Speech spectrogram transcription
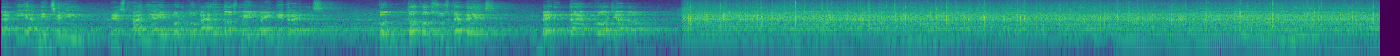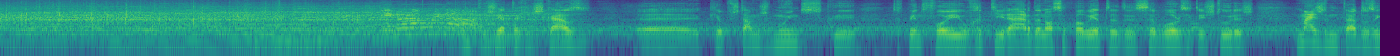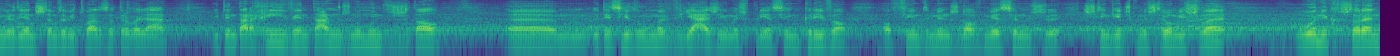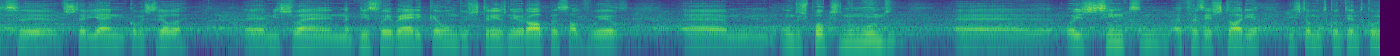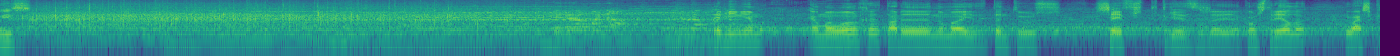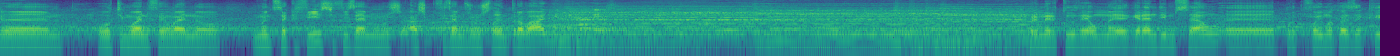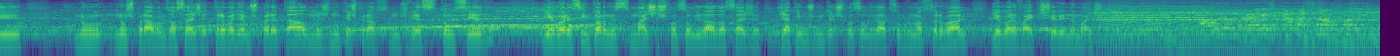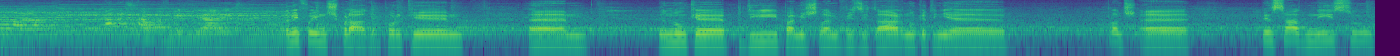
La guía Michelin España y Portugal 2023. Con todos ustedes, Berta Collado. Enhorabuena! Um projeto arriscado, que apostámos muito, que de repente foi o retirar da nossa paleta de sabores e texturas mais de metade dos ingredientes que estamos habituados a trabalhar e tentar reinventarmos no mundo vegetal. Uh, e tem sido uma viagem, uma experiência incrível. Ao fim de menos de nove meses, sermos uh, distinguidos como estrela Michelin, o único restaurante uh, vegetariano com uma estrela Michelin na Península Ibérica, um dos três na Europa, salvo erro, um dos poucos no mundo. hoje sinto-me a fazer história e estou muito contente com isso. Para mim é, é uma honra estar eh, no meio de tantos chefes portugueses eh, com estrela. Eu acho que o último ano foi um ano de muito sacrifício, fizemos, acho que fizemos um excelente trabalho. Primeiro de tudo é uma grande emoção, eh, porque foi uma coisa que não, não esperávamos, ou seja, trabalhamos para tal, mas nunca esperávamos que viesse tão cedo e agora sim torna-se mais responsabilidade, ou seja, já tínhamos muita responsabilidade sobre o nosso trabalho e agora vai crescer ainda mais. Para mim foi inesperado porque hum, eu nunca pedi para a Michelin me visitar, nunca tinha pronto, uh, pensado nisso.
